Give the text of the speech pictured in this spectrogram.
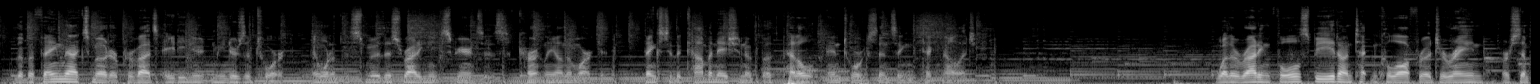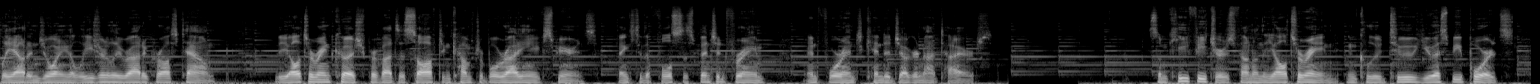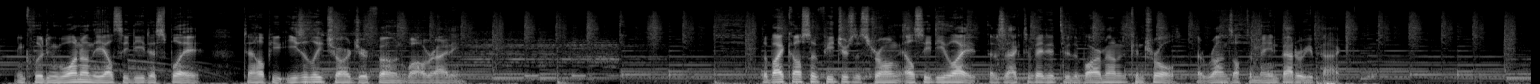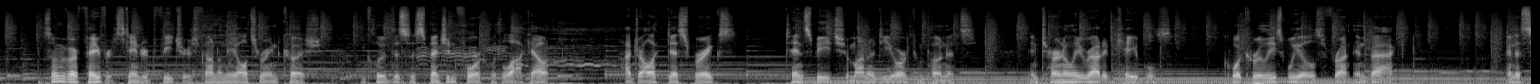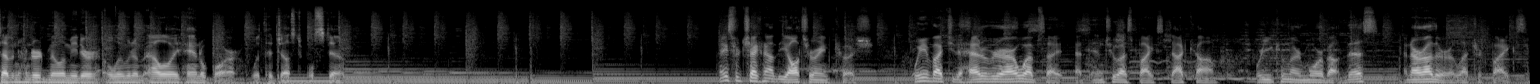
The Bafang Max motor provides 80 newton meters of torque and one of the smoothest riding experiences currently on the market, thanks to the combination of both pedal and torque sensing technology. Whether riding full speed on technical off-road terrain or simply out enjoying a leisurely ride across town, the all-terrain Kush provides a soft and comfortable riding experience thanks to the full suspension frame and 4-inch Kenda Juggernaut tires. Some key features found on the all-terrain include two USB ports, including one on the LCD display to help you easily charge your phone while riding. The bike also features a strong LCD light that is activated through the bar-mounted control that runs off the main battery pack some of our favorite standard features found on the all-terrain Kush include the suspension fork with lockout, hydraulic disc brakes, 10-speed Shimano Deore components, internally routed cables, quick-release wheels front and back, and a 700mm aluminum alloy handlebar with adjustable stem. Thanks for checking out the all-terrain Kush. We invite you to head over to our website at m2sbikes.com where you can learn more about this and our other electric bikes.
